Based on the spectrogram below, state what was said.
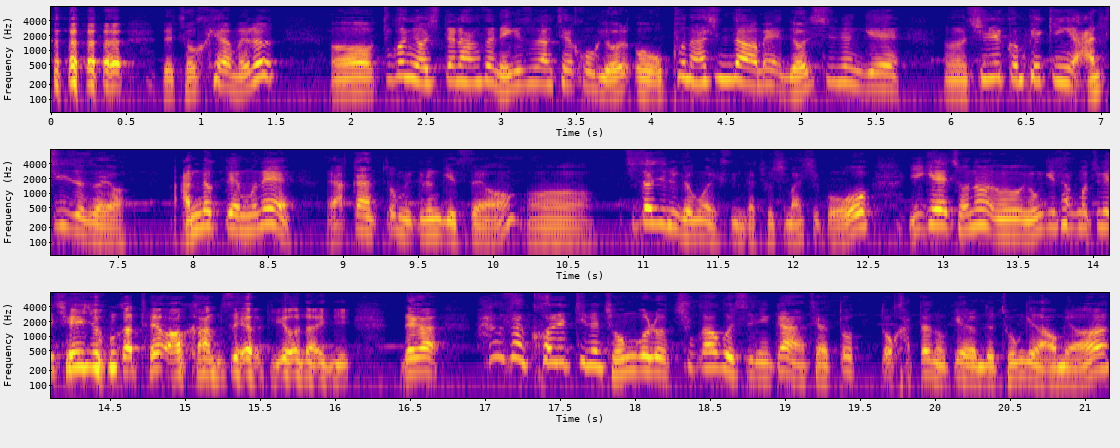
네, 저렇게 하면은, 어, 뚜껑이 여실 때는 항상 냉기순환 장치가 꼭 열, 어, 오픈하신 다음에 여시는 게, 어, 실리콘 패킹이 안 찢어져요. 압력 때문에 약간 좀 그런 게 있어요. 어, 찢어지는 경우가 있으니까 조심하시고. 이게 저는 어, 용기 산것 중에 제일 좋은 것 같아요. 아, 감사해요. 기어나이니. 내가 항상 퀄리티는 좋은 걸로 추구하고 있으니까 제가 또, 또 갖다 놓을게요. 여러분들 좋은 게 나오면.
